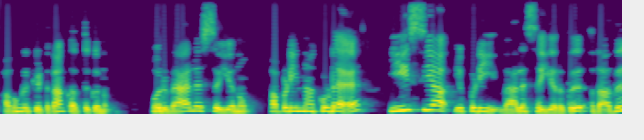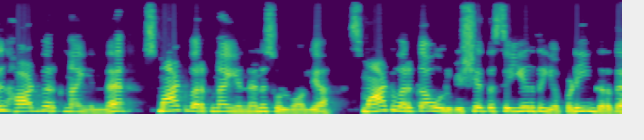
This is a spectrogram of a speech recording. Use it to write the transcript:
அவங்க கிட்ட தான் கற்றுக்கணும் ஒரு வேலை செய்யணும் அப்படின்னா கூட ஈஸியாக எப்படி வேலை செய்கிறது அதாவது ஹார்ட் ஒர்க்னா என்ன? ஸ்மார்ட் ஒர்க்னா என்னன்னு சொல்லுவோம் இல்லையா? ஸ்மார்ட் ஒர்க்காக ஒரு விஷயத்த செய்யறது எப்படிங்கிறத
